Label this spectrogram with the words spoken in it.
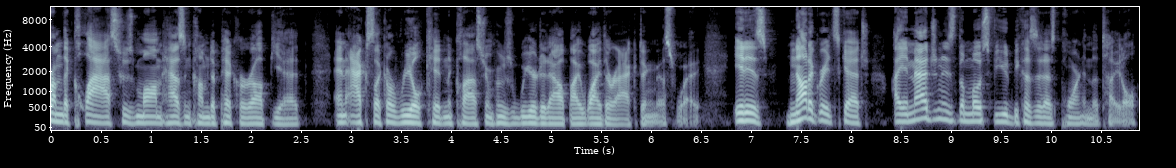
from the class whose mom hasn't come to pick her up yet and acts like a real kid in the classroom who's weirded out by why they're acting this way. It is not a great sketch. I imagine is the most viewed because it has porn in the title.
